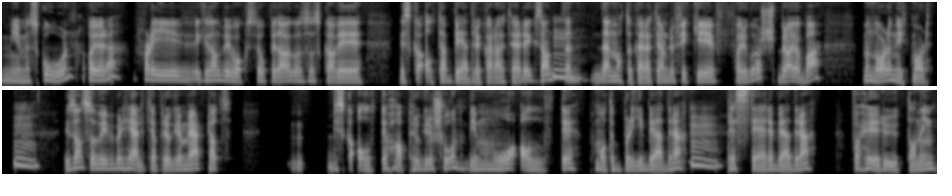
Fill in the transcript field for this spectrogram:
mye med skolen å gjøre. Fordi sant, vi vokser opp i dag, og så skal vi, vi skal alltid ha bedre karakterer. ikke sant? Mm. Den, den mattekarakteren du fikk i forgårs, bra jobba, men nå er det nytt mål. Mm. Ikke sant? Så vi blir hele tida programmert til at vi skal alltid ha progresjon. Vi må alltid på en måte bli bedre. Mm. prestere bedre, få høyere utdanning,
